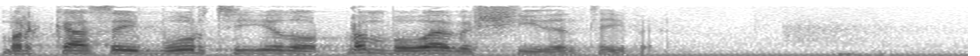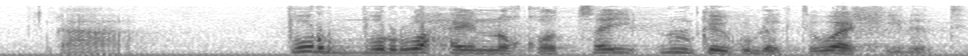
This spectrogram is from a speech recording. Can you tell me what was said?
Markaasay buurtii iyadoo dhanba waaba shiidantayba. A burbur waxay noqotay dhulkay ku dhegtay waa shiidantay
